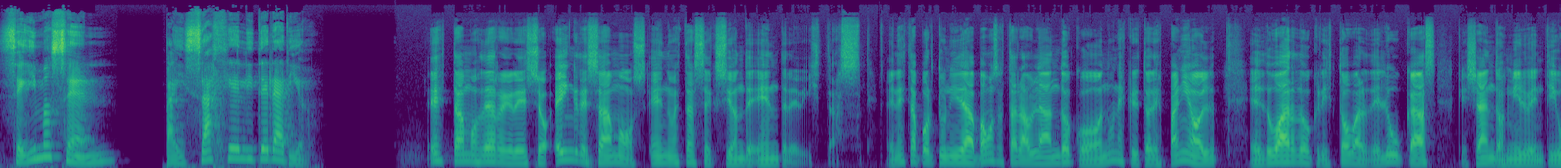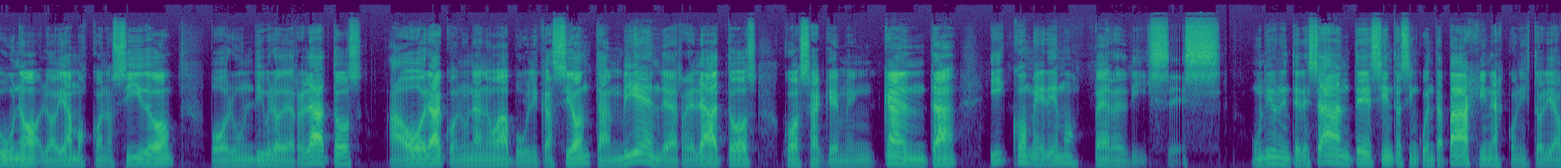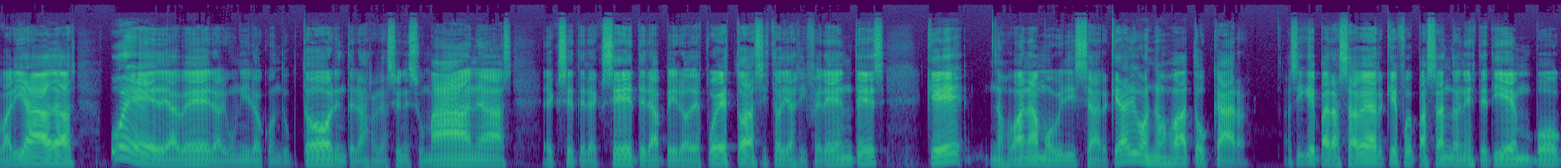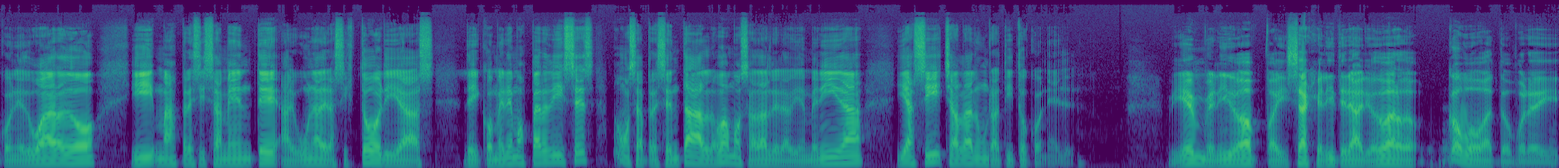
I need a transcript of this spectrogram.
Seguimos en Paisaje Literario. Estamos de regreso e ingresamos en nuestra sección de entrevistas. En esta oportunidad vamos a estar hablando con un escritor español, Eduardo Cristóbal de Lucas, que ya en 2021 lo habíamos conocido por un libro de relatos, ahora con una nueva publicación también de relatos, cosa que me encanta, y comeremos perdices. Un libro interesante, 150 páginas con historias variadas. Puede haber algún hilo conductor entre las relaciones humanas, etcétera, etcétera, pero después todas historias diferentes que nos van a movilizar, que algo nos va a tocar. Así que para saber qué fue pasando en este tiempo con Eduardo y más precisamente alguna de las historias de Y Comeremos Perdices, vamos a presentarlo, vamos a darle la bienvenida y así charlar un ratito con él. Bienvenido a Paisaje Literario, Eduardo. ¿Cómo va todo por ahí?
